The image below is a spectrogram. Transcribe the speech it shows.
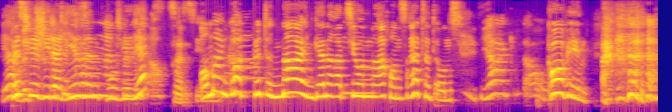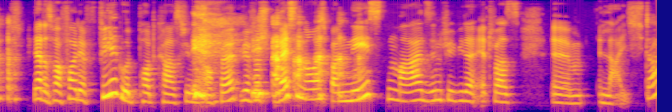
Ja, Bis wir wieder hier sind, wo wir jetzt sind. Oh mein Ja. Gott, bitte nein, Generationen nach uns, rettet uns. Ja, genau. Corwin! Ja, das war voll der Feel-Good-Podcast, wie mir auffällt. Wir versprechen euch, beim nächsten Mal sind wir wieder etwas ähm, leichter.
